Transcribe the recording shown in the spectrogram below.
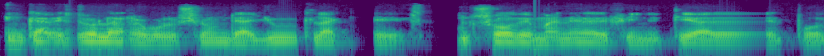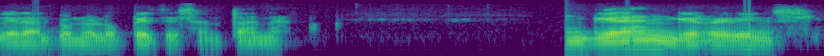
encabezó la revolución de Ayutla que expulsó de manera definitiva del poder a Antonio López de Santana. Gran guerrerense,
